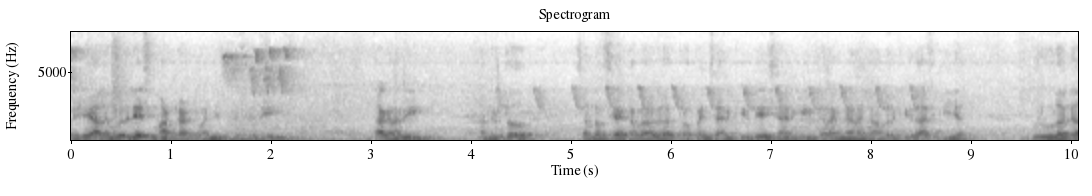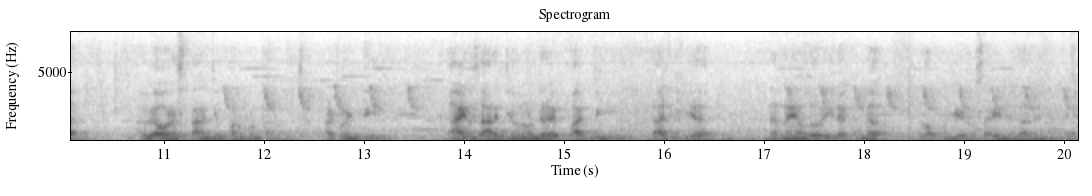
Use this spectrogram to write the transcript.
విషయాలను వదిలేసి మాట్లాడటం అని చెప్పేసి తగనది అందుతో చంద్రశేఖరరావు గారు ప్రపంచానికి దేశానికి తెలంగాణకి అందరికీ రాజకీయ గురువులాగా వ్యవహరిస్తానని చెప్పి అనుకుంటారు. అటువంటి ఆయన సారథ్యంలో ఉండే పార్టీ రాజకీయ నిర్ణయంలో ఈ రకంగా లోపం చేయడం సరైనది కాదని చెప్పేసి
